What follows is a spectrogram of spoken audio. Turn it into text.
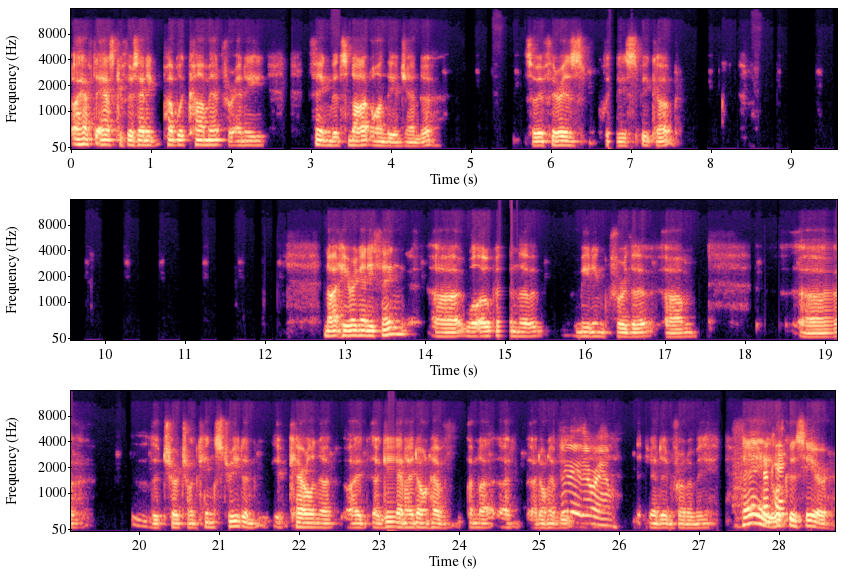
I have to ask if there's any public comment for anything that's not on the agenda. So if there is, please speak up. Not hearing anything, uh, we'll open the meeting for the, um, uh, the church on King Street and Carolyn, uh, I, again, I don't have, I'm not, I, I don't have Hey, the there I am. agenda in front of me. Hey, Okay. look who's here.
